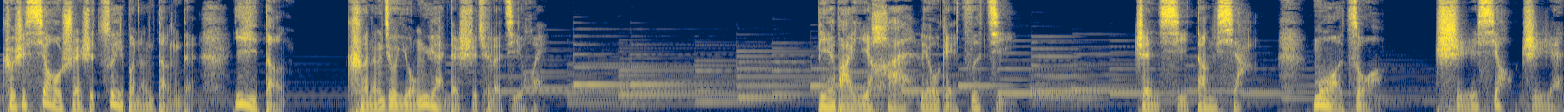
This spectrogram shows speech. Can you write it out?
可是孝顺是最不能等的，一等，可能就永远的失去了机会。别把遗憾留给自己，珍惜当下，莫做迟孝之人。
